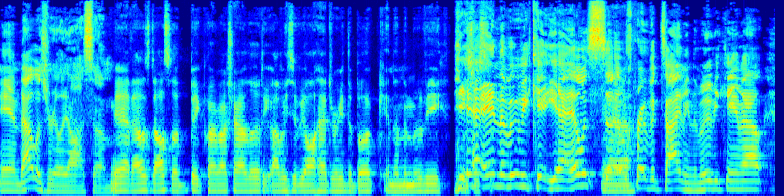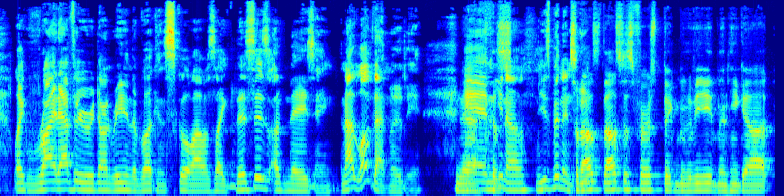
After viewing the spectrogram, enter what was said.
and that was really awesome. Yeah, that was also a big part of our childhood. Obviously, we all had to read the book and then the movie. Yeah, just- and the movie came. Yeah, it was so, it was perfect timing. The movie came out like right after we were done reading the book in school. I was like, "This is amazing," and I love that movie. yeah, and you know, he's been in. so that was that was his first big movie, and then he got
